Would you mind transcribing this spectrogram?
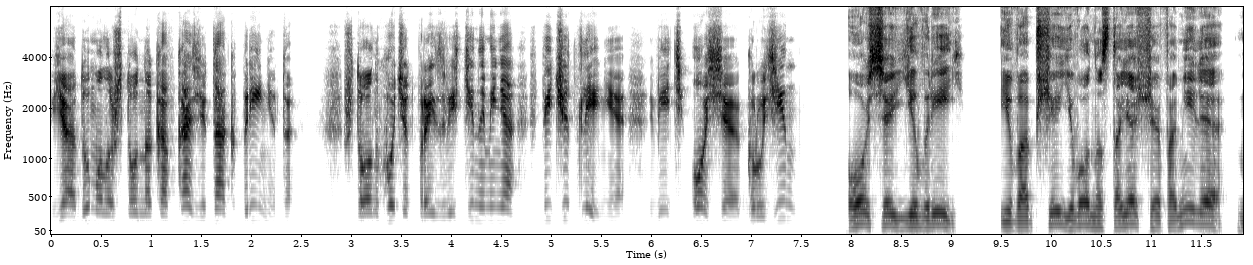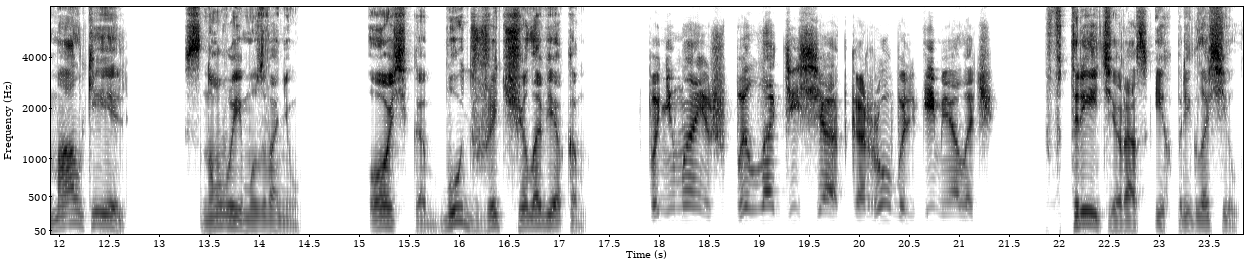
Я думала, что на Кавказе так принято. Что он хочет произвести на меня впечатление. Ведь Ося грузин. Ося еврей. И вообще его настоящая фамилия Малкиэль. Снова ему звоню. Оська, будь же человеком. Понимаешь, была десятка, рубль и мелочь. В третий раз их пригласил.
